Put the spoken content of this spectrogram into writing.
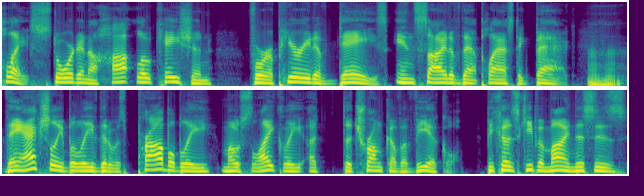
place, stored in a hot location for a period of days inside of that plastic bag. Mm-hmm. They actually believe that it was probably most likely a, the trunk of a vehicle because keep in mind this is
